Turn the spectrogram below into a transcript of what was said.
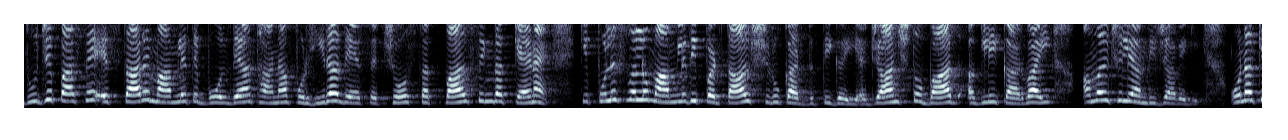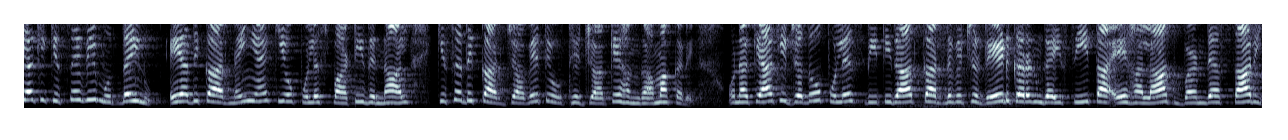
ਦੂਜੇ ਪਾਸੇ ਇਸ ਸਾਰੇ ਮਾਮਲੇ ਤੇ ਬੋਲਦਿਆਂ ਥਾਣਾ ਪੁਰਹੀਰਾ ਦੇ ਐਸਐਚਓ ਸਤਪਾਲ ਸਿੰਘ ਦਾ ਕਹਿਣਾ ਹੈ ਕਿ ਪੁਲਿਸ ਵੱਲੋਂ ਮਾਮਲੇ ਦੀ ਪੜਤਾਲ ਸ਼ੁਰੂ ਕਰ ਦਿੱਤੀ ਗਈ ਹੈ। ਜਾਂਚ ਤੋਂ ਬਾਅਦ ਅਗਲੀ ਕਾਰਵਾਈ ਅਮਲ 'ਚ ਲਿਆਂਦੀ ਜਾਵੇਗੀ। ਉਹਨਾਂ ਕਿਹਾ ਕਿ ਕਿਸੇ ਵੀ ਮੁੱਦਈ ਨੂੰ ਇਹ ਅਧਿਕਾਰ ਨਹੀਂ ਹੈ ਕਿ ਉਹ ਪੁਲਿਸ ਪਾਰਟੀ ਦੇ ਨਾਲ ਕਿਸੇ ਦੇ ਘਰ ਜਾਵੇ ਤੇ ਉੱਥੇ ਜਾ ਕੇ ਹੰਗਾਮਾ ਕਰੇ। ਉਹਨਾਂ ਕਿਹਾ ਕਿ ਜਦੋਂ ਪੁਲਿਸ ਬੀਤੀ ਰਾਤ ਘਰ ਦੇ ਵਿੱਚ ਰੇਡ ਕਰਨ ਗਈ ਸੀ ਤਾਂ ਇਹ ਹਾਲਾਤ ਬਣਦਿਆਂ ਸਾਰੀ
